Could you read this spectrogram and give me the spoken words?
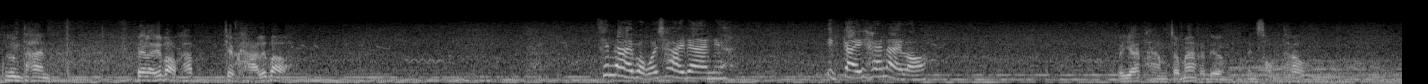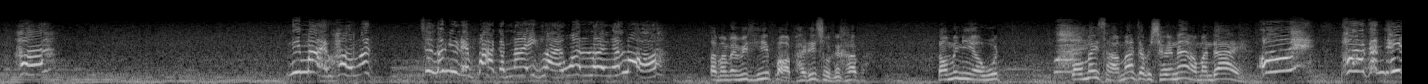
คุณลำธารเป็นอะไรหรือเปล่าครับ เจ็บขาหรือเปล่า ที่นายบอกว่าชายแดนเนี่ย อีกไกลแค่ไหนเหรอ ระยะทางจะมากกว่าเดิมเป็นสองเท่า ฮะ นี่หมายความว่า ฉันต้องอยู่ในป่ากับนายอีกหลายวันเลยงั้นเหรอ แต่มันเป็นวิธีที่ปลอดภัยที่สุดนะครับ เราไม่มีอาวุธ เราไม่สามารถจะเผชิญหน้ากับมันได้ โอ๊ย พอกันที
